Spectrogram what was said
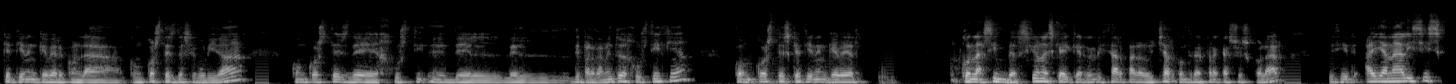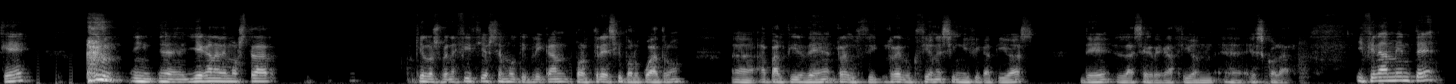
que tienen que ver con, la, con costes de seguridad, con costes eh, del, Departamento de Justicia, con costes que tienen que ver con las inversiones que hay que realizar para luchar contra el fracaso escolar. Es decir, hay análisis que eh, llegan a demostrar que los beneficios se multiplican por tres y por cuatro eh, a partir de reducciones significativas de la segregación escolar. Y finalmente,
